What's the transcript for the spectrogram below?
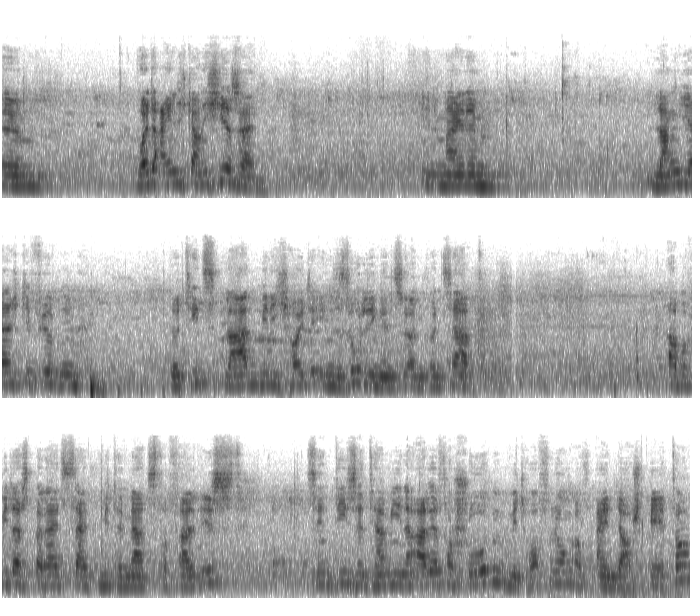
ähm, wollte eigentlich gar nicht hier sein. In meinem langjährig geführten Notizplan bin ich heute in Solingen zu einem Konzert. Aber wie das bereits seit Mitte März der Fall ist, sind diese Termine alle verschoben mit Hoffnung auf ein Jahr später.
